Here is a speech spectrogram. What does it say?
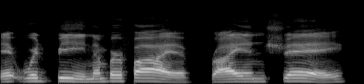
it would be number five, Ryan Shea,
